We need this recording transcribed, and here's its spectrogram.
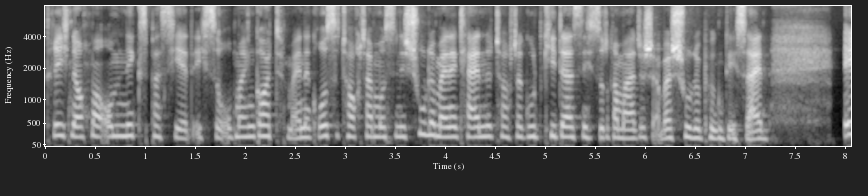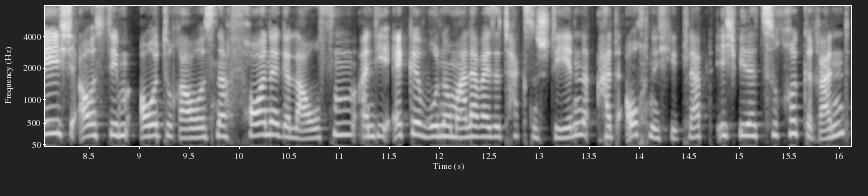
Dreh ich nochmal um, nichts passiert. Ich so, oh mein Gott, meine große Tochter muss in die Schule, meine kleine Tochter, gut, Kita ist nicht so dramatisch, aber Schule pünktlich sein ich aus dem Auto raus, nach vorne gelaufen, an die Ecke, wo normalerweise Taxen stehen, hat auch nicht geklappt. Ich wieder zurückgerannt.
